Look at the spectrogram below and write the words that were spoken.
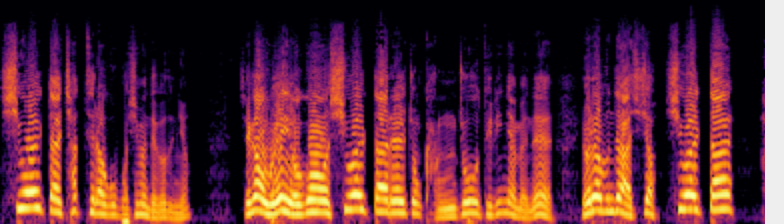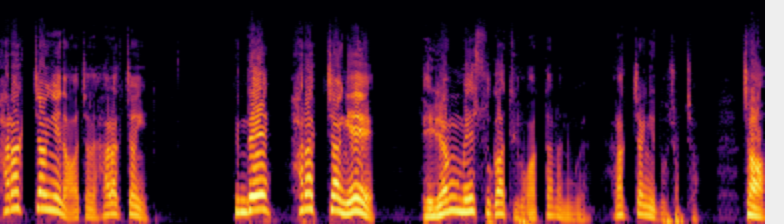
10월 달 차트라고 보시면 되거든요. 제가 왜 이거 10월 달을 좀 강조 드리냐면은 여러분들 아시죠? 10월 달 하락장에 나왔잖아요. 하락장이. 근데 하락장에 대량 매수가 들어왔다라는 거예요. 하락장의 노조차. 자,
